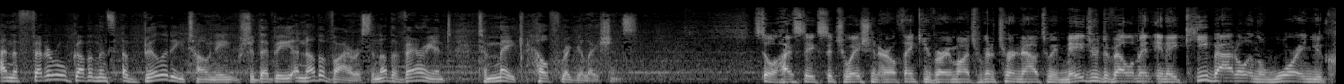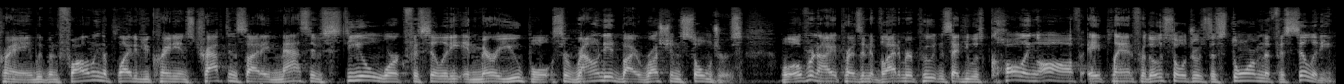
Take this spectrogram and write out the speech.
and the federal government's ability, Tony, should there be another virus, another variant, to make health regulations. Still a high stakes situation, Errol. Thank you very much. We're going to turn now to a major development in a key battle in the war in Ukraine. We've been following the plight of Ukrainians trapped inside a massive steelwork facility in Mariupol, surrounded by Russian soldiers. Well, overnight, President Vladimir Putin said he was calling off a plan for those soldiers to storm the facility.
